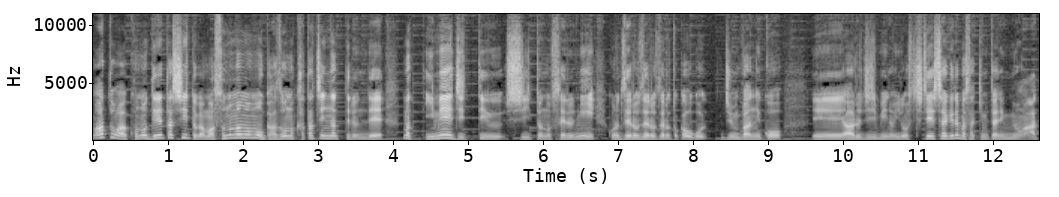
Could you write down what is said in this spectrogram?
あとは、このデータシートが、まあ、そのままもう画像の形になってるんで、まあ、イメージっていうシートのセルに、この000とかをこう順番にこう、えー、RGB の色を指定してあげればさっきみたいにムワーっ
